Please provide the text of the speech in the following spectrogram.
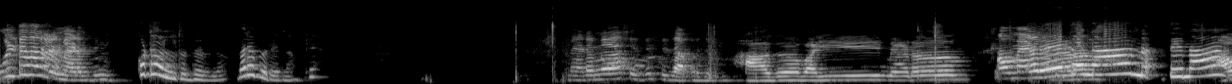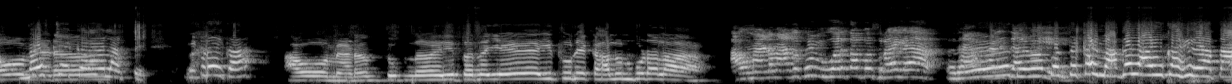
उलट झालं मॅडम तुम्ही. कुठं आलं धरलं? बरोबर आहे ना ओके मॅडम अशीच दिसते जाफर ग बाई मॅडम. अहो मॅडम. अरे ते ना न- ते ना अहो, नस चेक मॅडम. करायला लागते. इकडे आहे का? अहो मॅडम चुकलं इथं नाही ये इथून एक खालून बुडाला. अहो मॅडम आता तुम्ही वर तपास राहिल्या अरे देवा. पण ते काय मागं लावू का हे आता?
